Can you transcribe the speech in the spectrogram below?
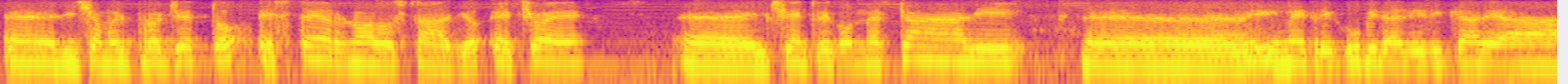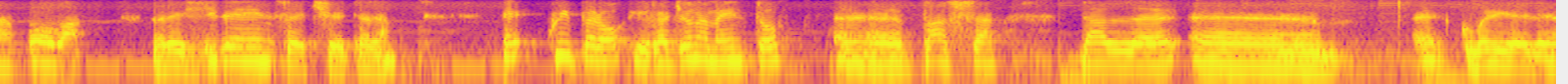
eh, diciamo, il progetto esterno allo stadio, e cioè eh, i centri commerciali, eh, i metri cubi da dedicare a nuova residenza, eccetera. E qui però il ragionamento eh, passa dal, eh, eh, come dire,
